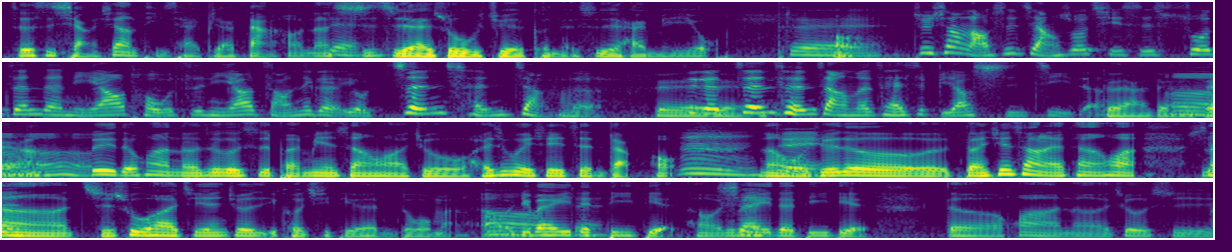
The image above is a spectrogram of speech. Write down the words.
这是想象题材比较大。好，那实质。来说，我觉得可能是还没有。对，就像老师讲说，其实说真的，你要投资，你要找那个有真成长的，对这个真成长的才是比较实际的。对啊，对啊，对啊。所以的话呢，这个是盘面上的话，就还是会有些震荡哦。嗯，那我觉得短线上来看的话，那指数的话，今天就是一口气跌很多嘛。哦，礼拜一的低点，哦，礼拜一的低点的话呢，就是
